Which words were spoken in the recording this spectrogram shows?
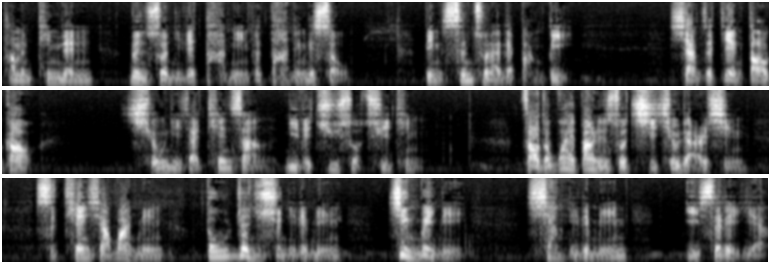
他们听人论说你的大名和大能的手，并伸出来的膀臂，向着殿祷告，求你在天上你的居所垂听，照着外邦人所祈求的而行，使天下万民都认识你的名，敬畏你，像你的名以色列一样。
